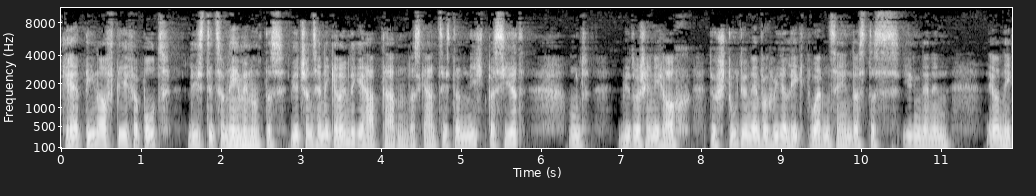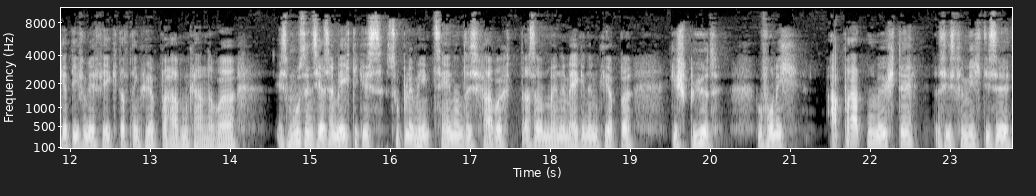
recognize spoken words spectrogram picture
Kreatin auf die Verbotsliste zu nehmen und das wird schon seine Gründe gehabt haben. Das Ganze ist dann nicht passiert und wird wahrscheinlich auch durch Studien einfach widerlegt worden sein, dass das irgendeinen ja, negativen Effekt auf den Körper haben kann. Aber es muss ein sehr, sehr mächtiges Supplement sein und ich habe auch das an meinem eigenen Körper gespürt. Wovon ich abraten möchte, das ist für mich diese äh,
